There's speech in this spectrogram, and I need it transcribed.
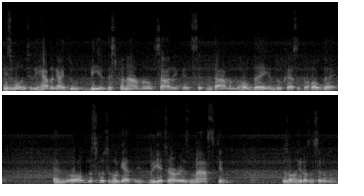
He's willing to have the guy do, be this phenomenal tzaddik and sit and daven the whole day and do chesed the whole day. And all the skusim he'll get, the Yetzer Hara is masking, as long as he doesn't sit learn.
